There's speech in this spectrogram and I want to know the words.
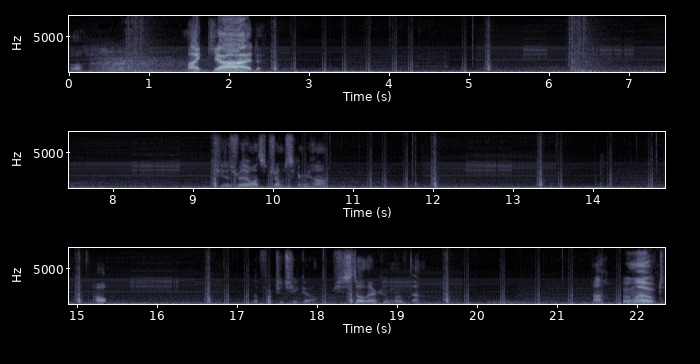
Oh. My god! She just really wants to jump scare me, huh? Oh. Where the fuck did she go? She's still there. Who moved then? Who moved?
